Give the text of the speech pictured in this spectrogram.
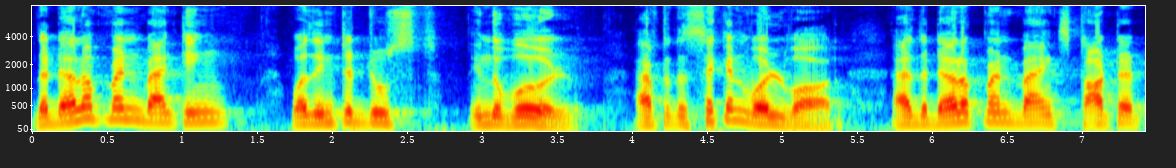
The development banking was introduced in the world after the Second World War as the development bank started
